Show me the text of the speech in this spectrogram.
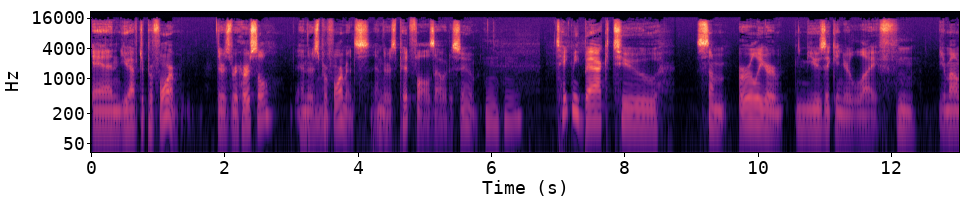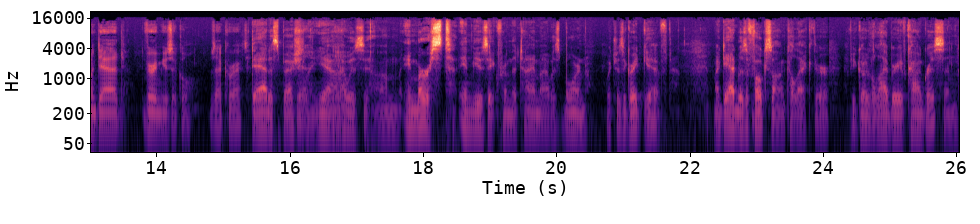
and you have to perform. There's rehearsal, and there's performance, and there's pitfalls, I would assume. Take me back to some earlier music in your life. Your mom and dad, very musical. Is that correct? Dad, especially. Yeah, Yeah, yeah. I was um, immersed in music from the time I was born, which was a great gift. My dad was a folk song collector. If you go to the Library of Congress and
